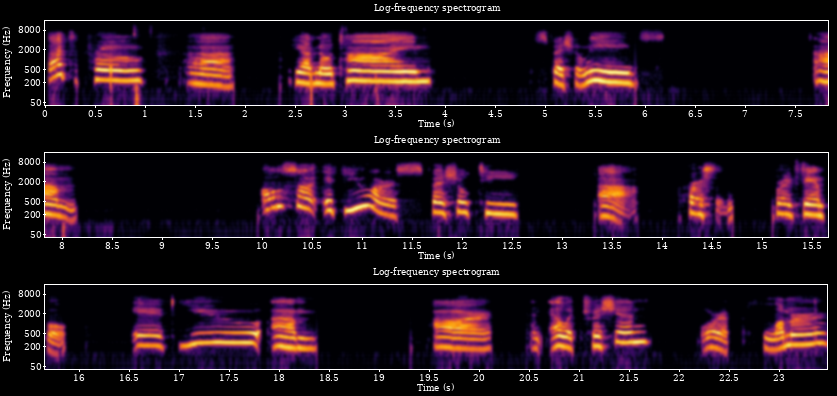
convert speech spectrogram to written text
that's a pro. Uh, if you have no time, special needs. Um, also, if you are a specialty uh, person, for example, if you um, are an electrician or a plumber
